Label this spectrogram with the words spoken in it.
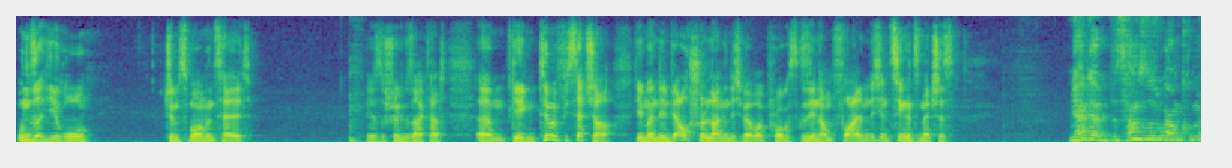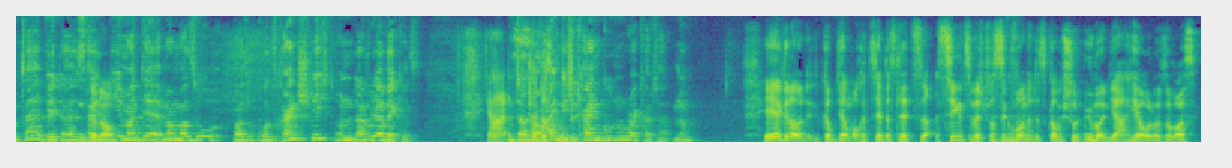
Unser Hero, Jim Smallmans Held, wie er so schön gesagt hat, ähm, gegen Timothy Thatcher, jemanden, den wir auch schon lange nicht mehr bei Progress gesehen haben, vor allem nicht in Singles-Matches. Ja, das haben sie sogar im Kommentar erwähnt. Da ist Genau. halt jemand, der immer mal so, mal so kurz reinsticht und dann wieder weg ist. Ja, das Und dann ist halt auch eigentlich Problem. keinen guten Rekord hat, ne? Ja, ja, genau. Ich glaube, die haben auch erzählt, das letzte Singles-Match, was er gewonnen hat, ist, glaube ich, schon über ein Jahr her oder sowas.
